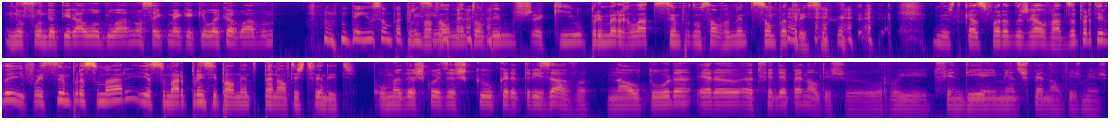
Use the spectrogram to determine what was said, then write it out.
no fundo a tirá-lo de lá, não sei como é que aquilo acabava. Daí o São Patrício. Provavelmente ouvimos aqui o primeiro relato sempre de um salvamento de São Patrício. Neste caso, fora dos relevados. A partir daí, foi sempre a somar e a somar principalmente penaltis defendidos. Uma das coisas que o caracterizava na altura era a defender penaltis. O Rui defendia imensos penaltis mesmo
